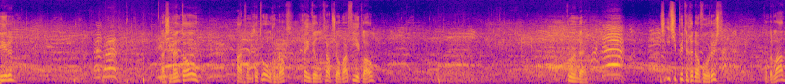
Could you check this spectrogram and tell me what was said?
Pieren. Nascimento. Aardig onder controle gebracht. Geen wilde trap zomaar. Vierklauw. Groenendijk. Is ietsje pittiger dan voor rust. Van der Laan.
